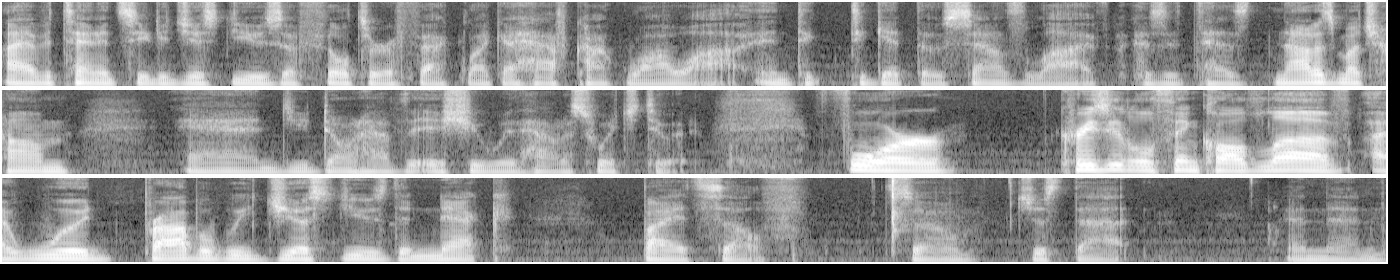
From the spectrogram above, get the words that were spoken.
I have a tendency to just use a filter effect like a half cock wah wah and to, to get those sounds live because it has not as much hum and you don't have the issue with how to switch to it. for Crazy Little Thing Called Love, I would probably just use the neck by itself. So just that. And then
